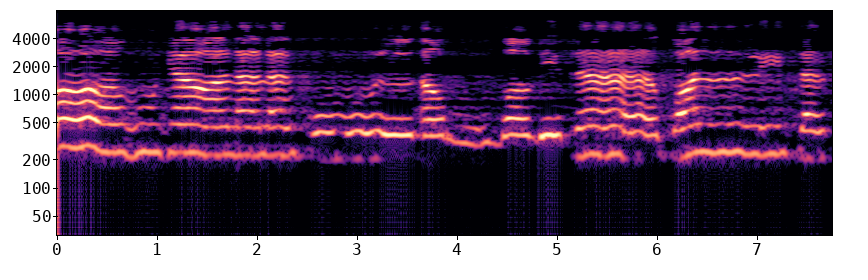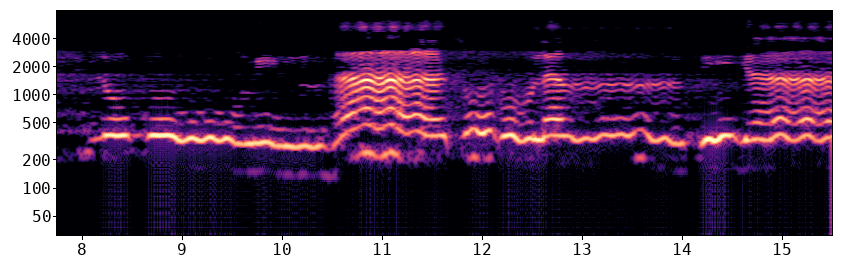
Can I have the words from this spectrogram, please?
والله جعل لكم الأرض بساطا لتسلكوا منها سبلا فجاجا.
